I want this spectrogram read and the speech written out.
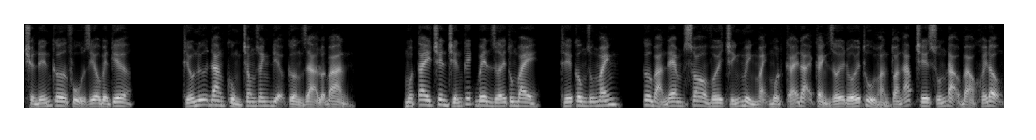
chuyển đến cơ phủ diêu bên kia. Thiếu nữ đang cùng trong doanh địa cường giả luật bàn. Một tay trên chiến kích bên dưới tung bay, thế công dũng mãnh, cơ bản đem so với chính mình mạnh một cái đại cảnh giới đối thủ hoàn toàn áp chế xuống đạo bảo khuấy động,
